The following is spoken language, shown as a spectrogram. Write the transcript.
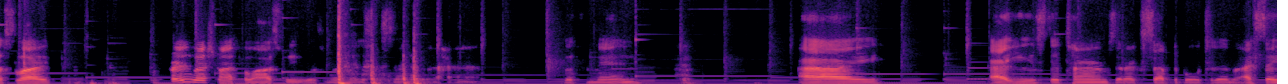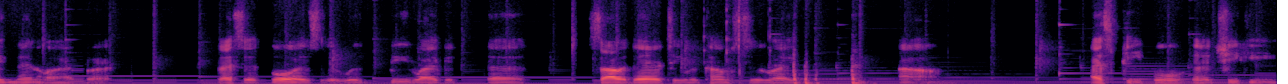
It's like pretty much my philosophy with women is the same that I have with men. I I use the terms that are acceptable to them. I say men a lot, but if I said boys, it would be like a, a solidarity when it comes to like um, as people in a cheeky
